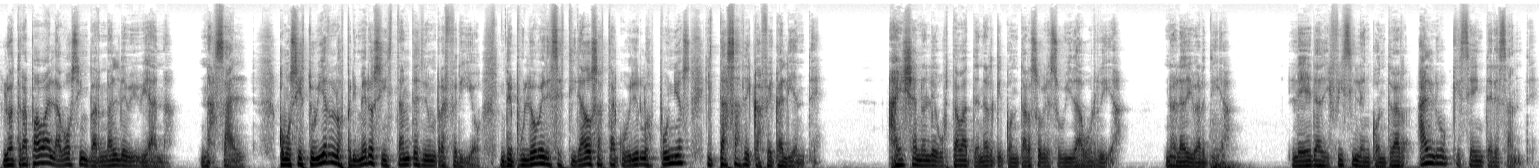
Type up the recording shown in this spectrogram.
Lo atrapaba la voz invernal de Viviana, nasal, como si estuvieran los primeros instantes de un resfrío, de pulóveres estirados hasta cubrir los puños y tazas de café caliente. A ella no le gustaba tener que contar sobre su vida aburrida. No la divertía le era difícil encontrar algo que sea interesante.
